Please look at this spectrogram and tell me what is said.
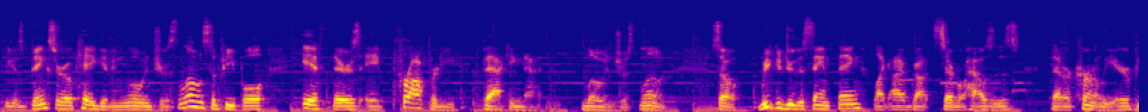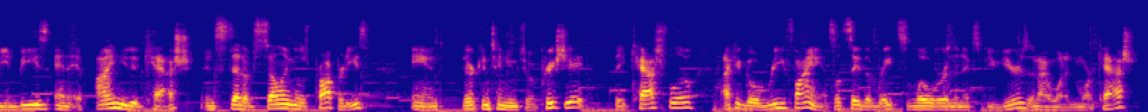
Because banks are okay giving low interest loans to people if there's a property backing that low interest loan. So we could do the same thing. Like I've got several houses that are currently Airbnbs, and if I needed cash instead of selling those properties, and they're continuing to appreciate, they cash flow, I could go refinance. Let's say the rate's lower in the next few years and I wanted more cash.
